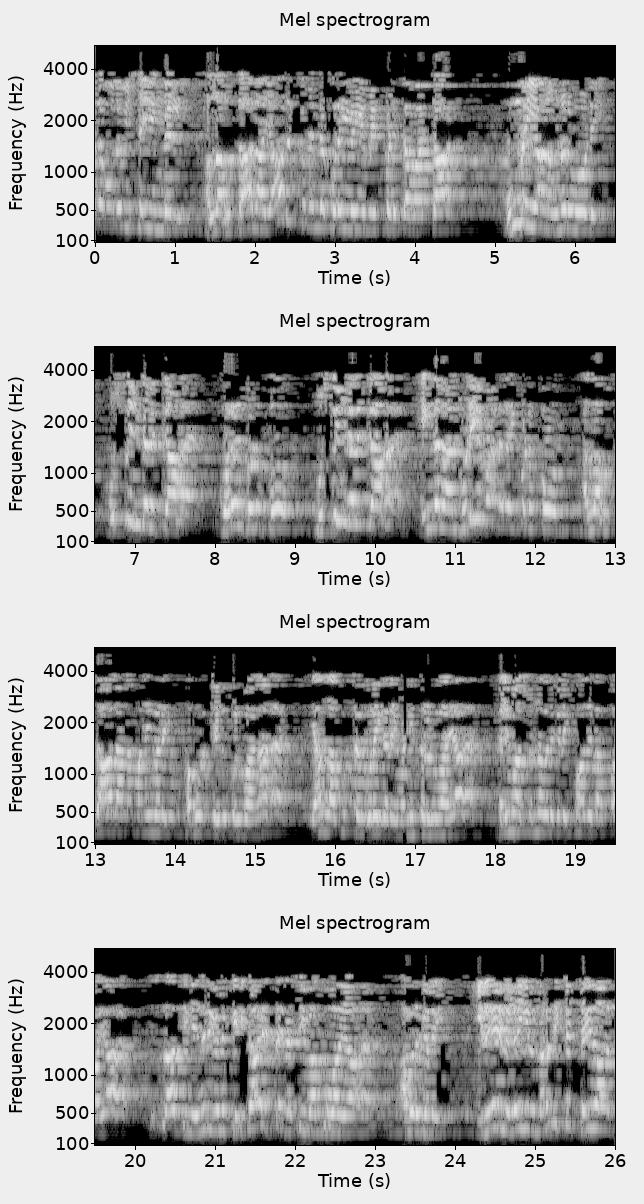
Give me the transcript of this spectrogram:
அளவு உதவி செய்யுங்கள். அல்லாஹு தாலா யாருக்கும் எந்த குறைவையும் ஏற்படுத்த மாட்டார் உண்மையான உணர்வோடு முஸ்லிம்களுக்காக குரல் கொடுப்போம். முஸ்லிம்களுக்காக எங்களால் முடியுமானதை கொடுப்போம். அல்லாஹு தாலா நம் அனைவரையும் கபூல் செய்து கொள்வானாக. யாழ்லா குற்ற குறைகளை மன்னித்தருள்வாயா களிமா சொன்னவர்களை பாதுகாப்பாயா இஸ்லாத்தின் எதிரிகளுக்கு இதாயத்தை நசீவாக்குவாயா அவர்களை இதே நிலையில் மரணிக்க செய்தால்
